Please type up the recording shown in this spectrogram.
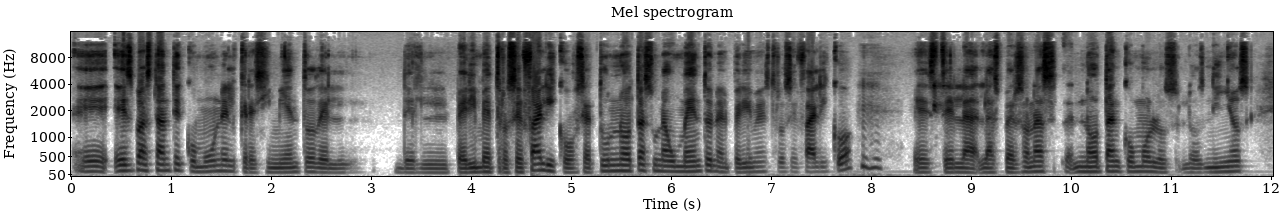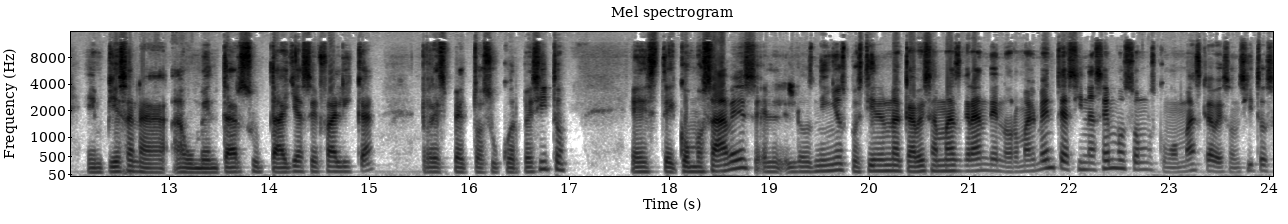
es bastante común el crecimiento del, del perímetro cefálico, o sea, tú notas un aumento en el perímetro cefálico, este, las personas notan cómo los, los niños empiezan a, aumentar su talla cefálica respecto a su cuerpecito. Este, como sabes, los niños pues tienen una cabeza más grande normalmente, así nacemos, somos como más cabezoncitos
